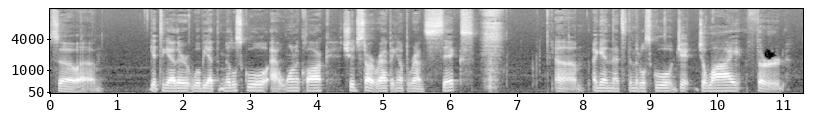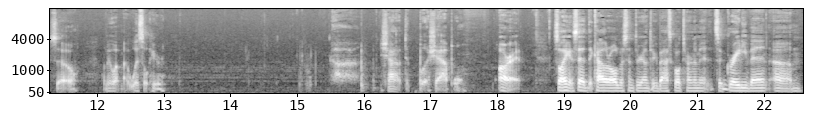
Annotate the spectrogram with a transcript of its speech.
So um, get together. We'll be at the middle school at one o'clock. It should start wrapping up around six. Um, again, that's the middle school, J- July third. So let me wet my whistle here. Shout out to Busch Apple. All right. So, like I said, the Kyler Alderson three on three basketball tournament. It's a great event. Um,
